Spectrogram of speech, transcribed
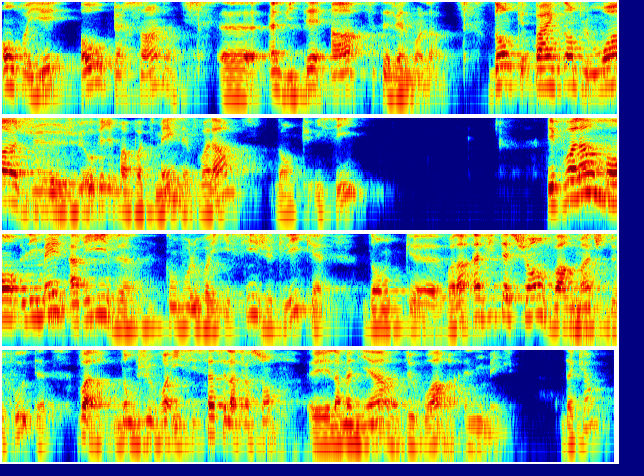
envoyé aux personnes euh, invitées à cet événement-là. Donc, par exemple, moi, je, je vais ouvrir ma boîte mail. Voilà, donc ici. Et voilà, mon l'email arrive, comme vous le voyez ici. Je clique. Donc euh, voilà, invitation, voir match de foot. Voilà, donc je vois ici, ça c'est la façon et la manière de voir l'email. D'accord?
